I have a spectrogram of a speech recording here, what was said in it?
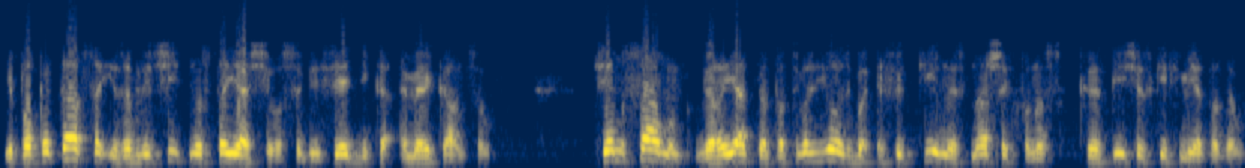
и попытаться изобличить настоящего собеседника американцев. Тем самым, вероятно, подтвердилась бы эффективность наших фоноскопических методов.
